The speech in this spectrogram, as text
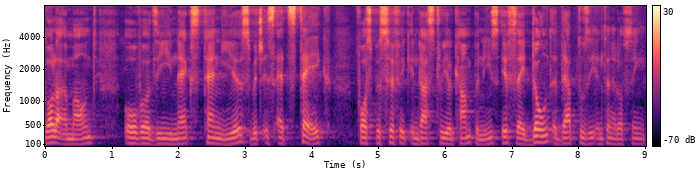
amount over the next 10 years, which is at stake for specific industrial companies if they don't adapt to the Internet of Things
